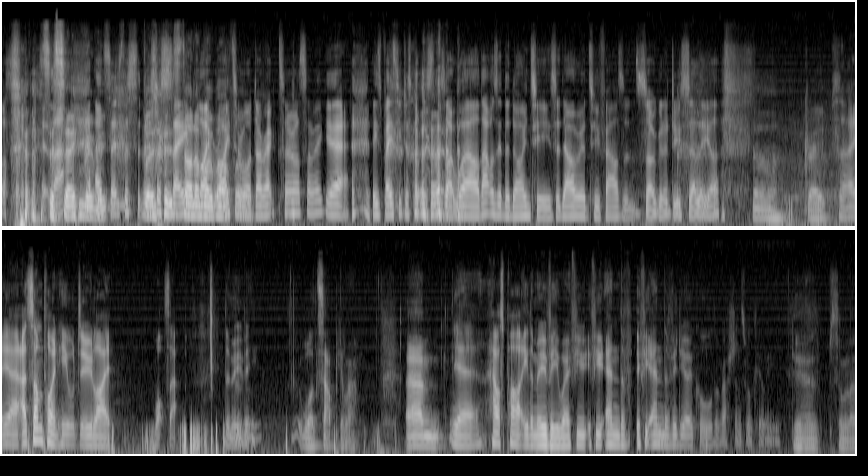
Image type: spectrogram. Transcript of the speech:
or something like It's the that. same movie, And so it's the, but it's the it's same like writer or director or something. Yeah, he's basically just got this. He's like, well, that was in the nineties, and now we're in two thousands, so I'm gonna do Cellular. Uh. Oh, great. So yeah, at some point he will do like WhatsApp, the movie. WhatsAppula. Um, Yeah, House Party, the movie, where if you if you end the if you end the video call, the Russians will kill you. yeah, something like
